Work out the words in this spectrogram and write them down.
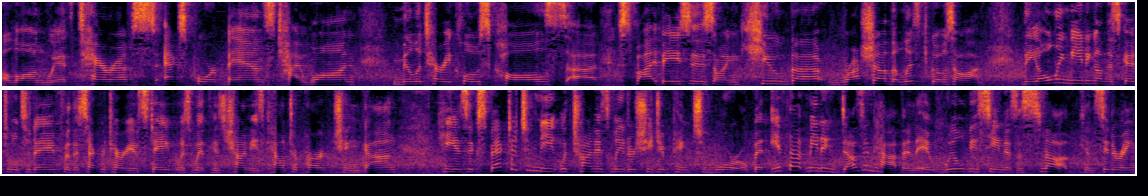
along with tariffs, export bans, Taiwan, military close calls, uh, spy bases on Cuba, Russia, the list goes on. The only meeting on the schedule today for the Secretary of State was with his Chinese counterpart, Qin Gang. He is expected to meet with China's leader Xi Jinping tomorrow, but if that meeting doesn't happen, it will be seen as a snub, considering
